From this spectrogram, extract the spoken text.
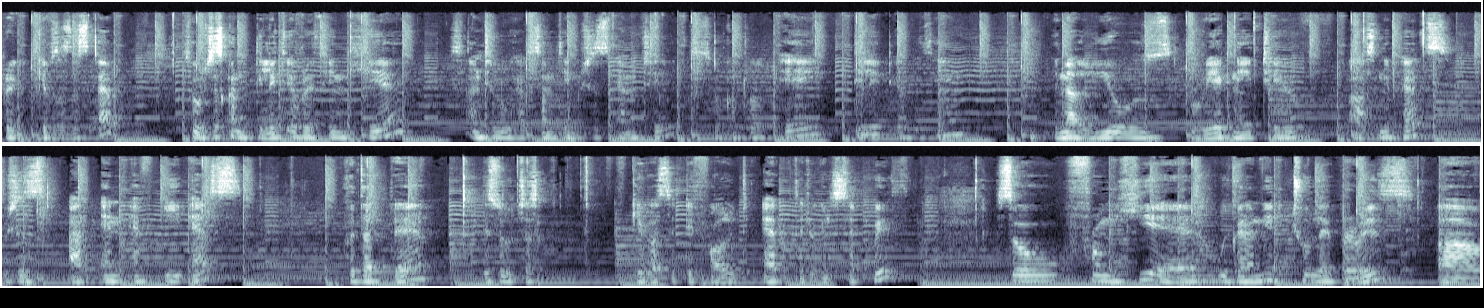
gives us this app. So we're just gonna delete everything here until we have something which is empty. So Control A, delete everything. Then I'll use React Native uh, snippets, which is RNFES put that there this will just give us a default app that we can set with. So from here we're gonna need two libraries uh,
